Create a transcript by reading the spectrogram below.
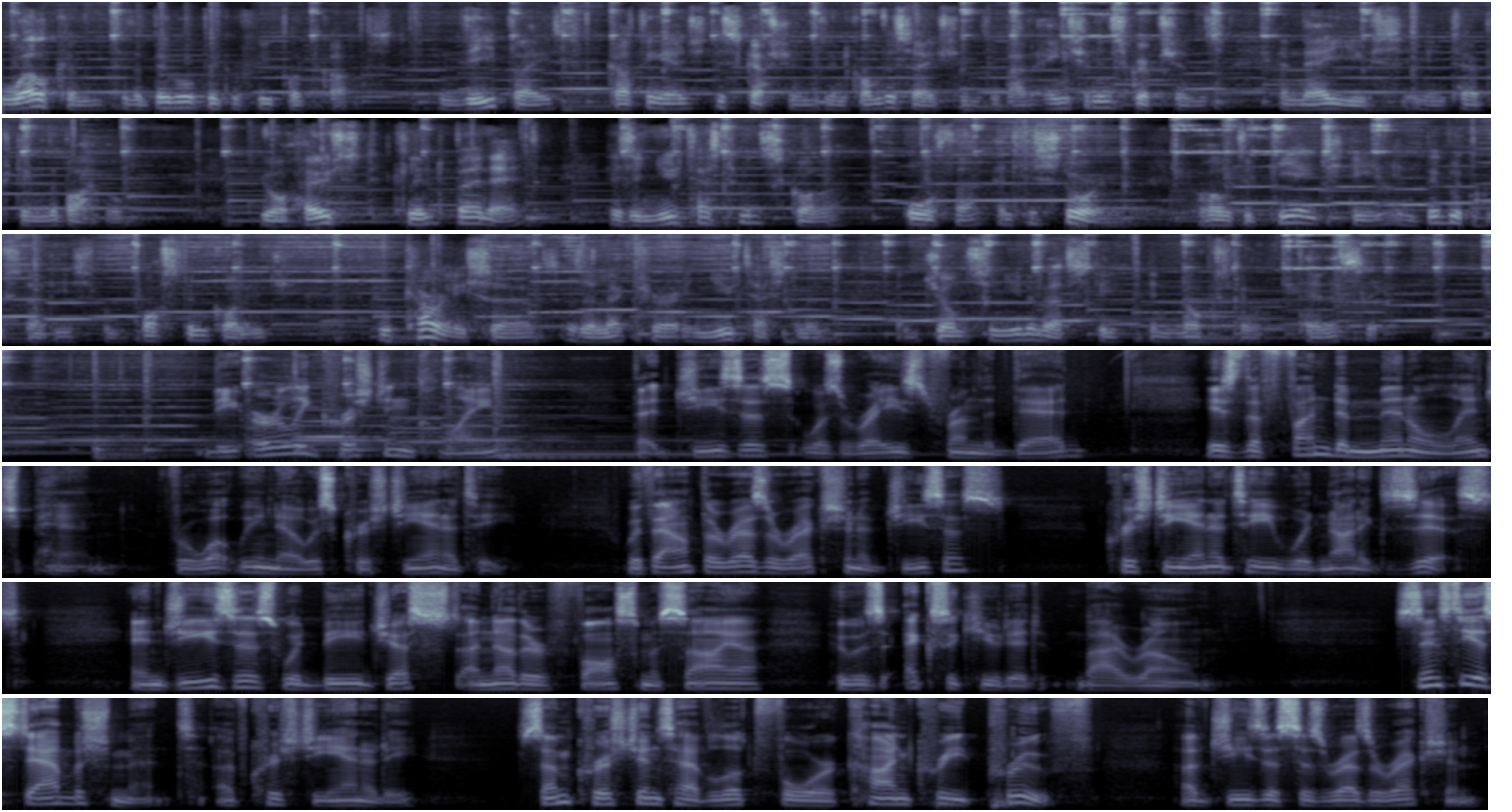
Welcome to the Biblepigraphy Podcast, the place for cutting edge discussions and conversations about ancient inscriptions and their use in interpreting the Bible. Your host, Clint Burnett, is a New Testament scholar, author, and historian who holds a PhD in Biblical Studies from Boston College and currently serves as a lecturer in New Testament at Johnson University in Knoxville, Tennessee. The early Christian claim that Jesus was raised from the dead is the fundamental linchpin for what we know as Christianity. Without the resurrection of Jesus, Christianity would not exist, and Jesus would be just another false Messiah who was executed by Rome. Since the establishment of Christianity, some Christians have looked for concrete proof of Jesus' resurrection.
